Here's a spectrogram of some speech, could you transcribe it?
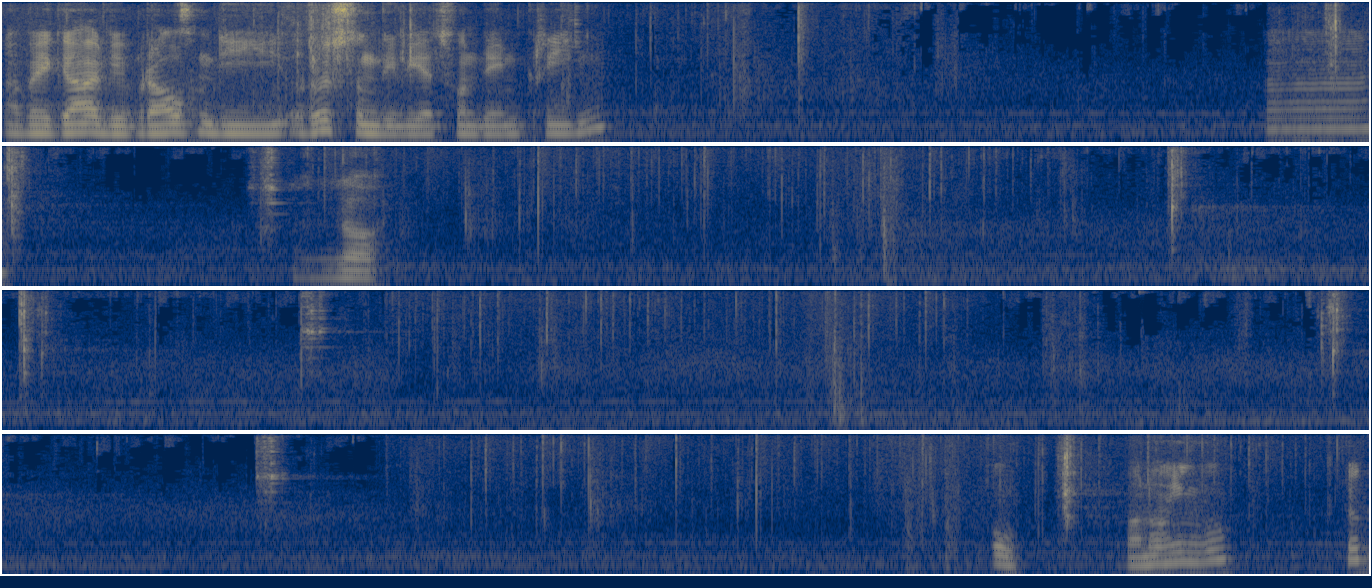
Aber egal, wir brauchen die Rüstung, die wir jetzt von denen kriegen. Äh. So. Oh, war noch irgendwo? Stück?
